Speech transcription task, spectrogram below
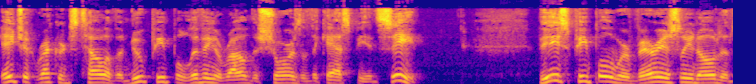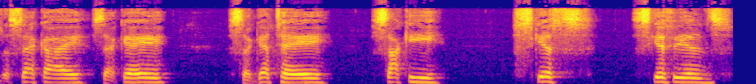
ancient records tell of a new people living around the shores of the Caspian Sea. These people were variously known as the Sakai, Sake, Sagete, Saki, Scyths, Scythians,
